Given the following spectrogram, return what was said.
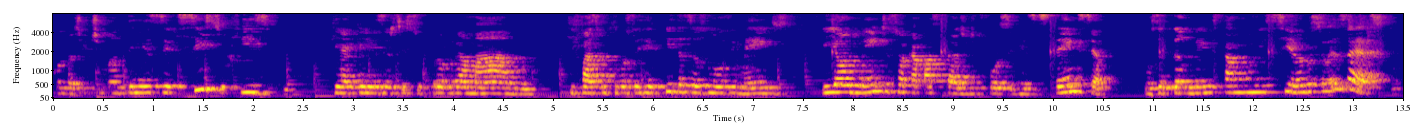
quando a gente mantém exercício físico, que é aquele exercício programado, que faz com que você repita seus movimentos, e aumente sua capacidade de força e resistência, você também está municiando o seu exército.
